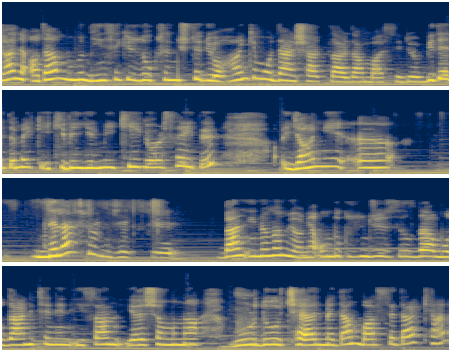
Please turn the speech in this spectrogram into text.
Yani adam bunu 1893'te diyor. Hangi modern şartlardan bahsediyor? Bir de demek ki 2022'yi görseydi yani e, neler söyleyecekti? Ben inanamıyorum. Yani 19. yüzyılda modernitenin insan yaşamına vurduğu çelmeden bahsederken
